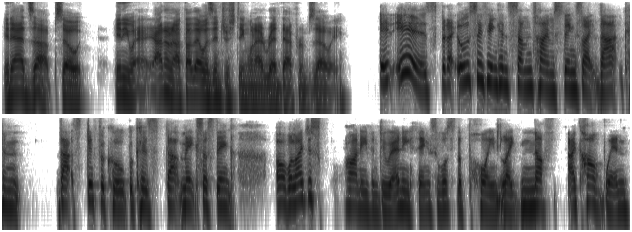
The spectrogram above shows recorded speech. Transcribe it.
it adds up. So anyway, I don't know. I thought that was interesting when I read that from Zoe. It is, but I also think, and sometimes things like that can, that's difficult because that makes us think, oh, well, I just can't even do anything. So what's the point? Like nothing. I can't win.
